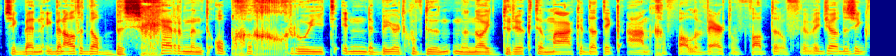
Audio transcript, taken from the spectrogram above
dus ik ben, ik ben altijd wel beschermend opgegroeid in de buurt. Ik hoefde me nooit druk te maken dat ik aangevallen werd of wat. Of, weet je wel. Dus ik,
